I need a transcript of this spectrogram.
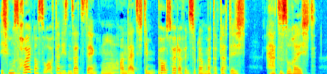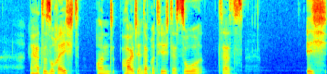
ich muss heute noch so oft an diesen Satz denken. Und als ich den Post heute auf Instagram gemacht habe, dachte ich, er hatte so recht. Er hatte so recht. Und heute interpretiere ich das so, dass ich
